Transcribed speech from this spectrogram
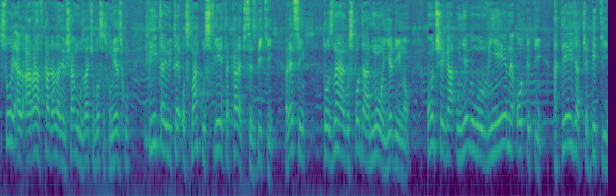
Sure Al-Araf, kada Allah je šanu u značnom bosanskom jeziku, pitaju te o smaku svijeta kada će se zbiti. Reci, to zna gospodar moj jedino. On će ga u njegovo vrijeme otkriti, a težak će biti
